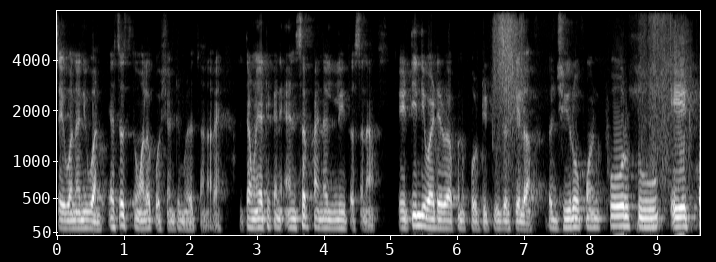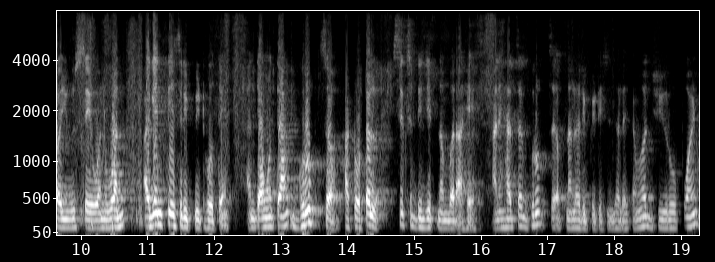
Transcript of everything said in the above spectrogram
seven आणि वन याचंच तुम्हाला क्वेश्चन मिळत जाणार आहे. त्यामुळे या ठिकाणी अँसर फायनली लिहित असताना एटीन डिवायडेड बाय आपण फोर्टी टू जर केला तर zero point four two eight five seven one again तेच रिपीट होते. आणि त्यामुळे त्या ग्रुपचं हा टोटल सिक्स डिजिट नंबर आहे. आणि ह्याचं ग्रुपचं आपल्याला रिपिटेशन झालंय. त्यामुळे zero point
